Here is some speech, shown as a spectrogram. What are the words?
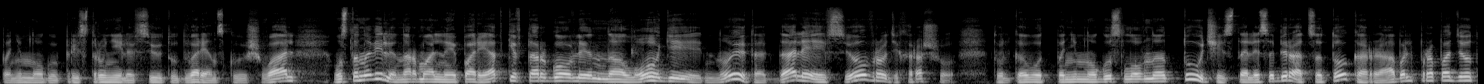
понемногу приструнили всю эту дворянскую шваль, установили нормальные порядки в торговле, налоги, ну и так далее, и все вроде хорошо. Только вот понемногу словно тучи стали собираться, то корабль пропадет,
